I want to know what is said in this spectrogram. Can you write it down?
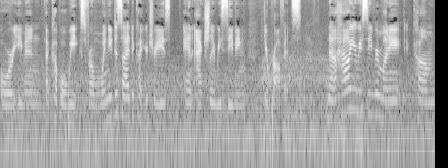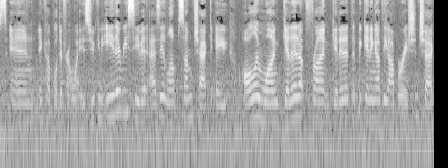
or even a couple weeks from when you decide to cut your trees and actually receiving your profits. Now, how you receive your money comes in a couple different ways. You can either receive it as a lump sum check, a all-in-one, get it up front, get it at the beginning of the operation check,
